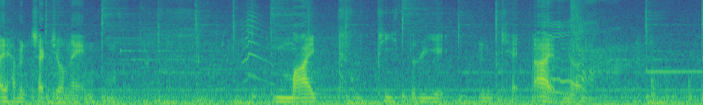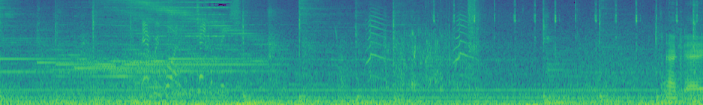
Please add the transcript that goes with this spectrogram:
I haven't checked your name. My P- P3 and I have no. Everyone, take a piece. Okay.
